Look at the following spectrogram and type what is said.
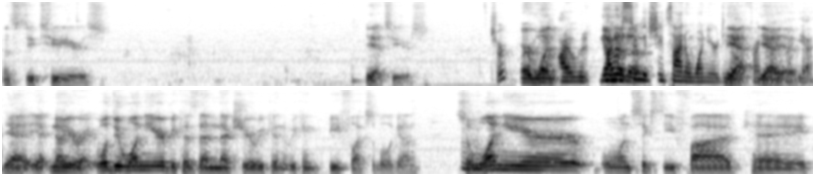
let's do two years. Yeah, two years Sure. or one. I would. No, I would no, assume no. that she'd sign a one-year deal. yeah, frankly, yeah, yeah, but yeah, yeah. yeah, No, you're right. We'll do one year because then next year we can we can be flexible again. So Mhm. one year, 165k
